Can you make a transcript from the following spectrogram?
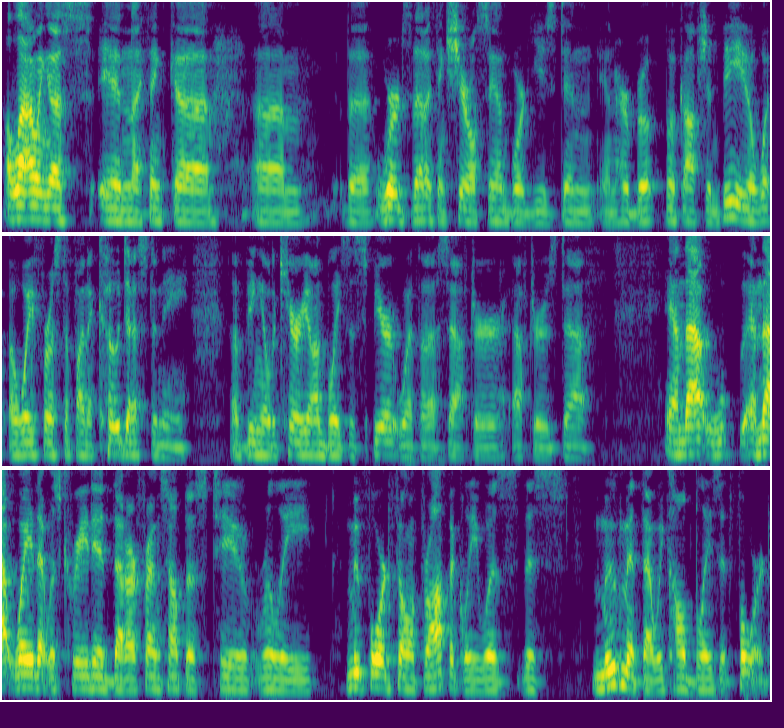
allowing us in, I think, uh, um, the words that I think Sheryl Sandberg used in, in her book, book Option B, a, w- a way for us to find a co-destiny of being able to carry on Blaze's spirit with us after after his death, and that and that way that was created that our friends helped us to really move forward philanthropically was this movement that we called Blaze It Forward.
